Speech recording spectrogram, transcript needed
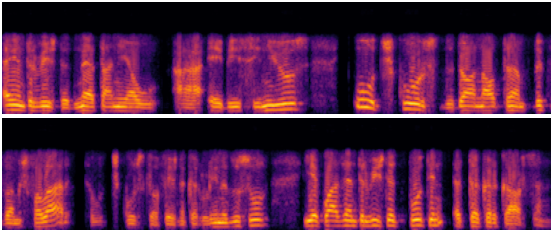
a entrevista de Netanyahu à ABC News, o discurso de Donald Trump de que vamos falar, o discurso que ele fez na Carolina do Sul, e a quase entrevista de Putin a Tucker Carlson.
